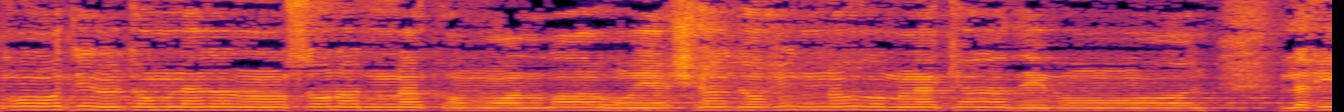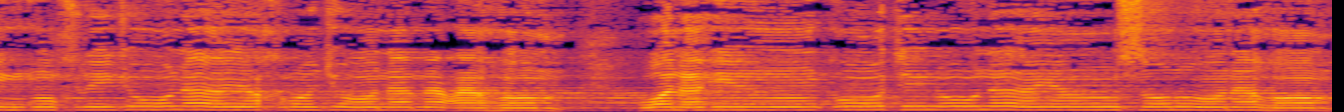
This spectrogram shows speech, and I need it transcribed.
قتلتم لننصرنكم والله يشهد إنهم لكاذبون. لئن أخرجوا لا يخرجون معهم ولئن قوتلوا لا ينصرونهم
